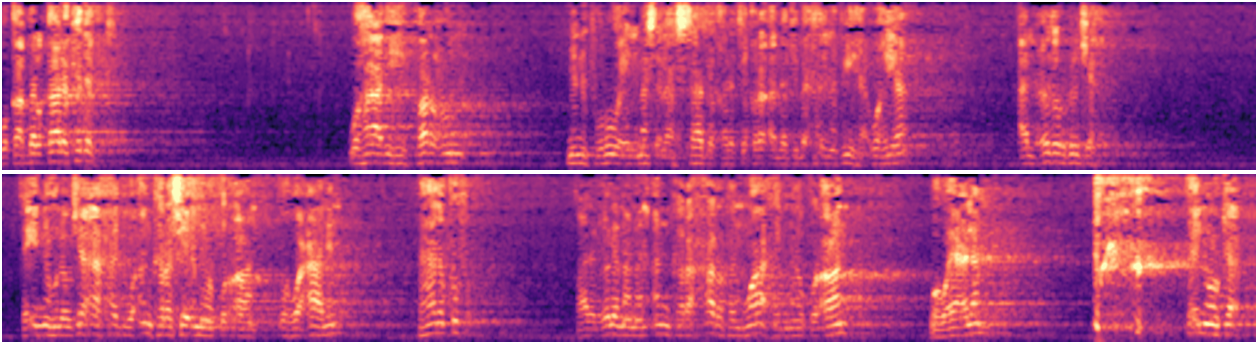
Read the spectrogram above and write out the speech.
بل قال كذبت. وهذه فرع من فروع المسألة السابقة التي التي بحثنا فيها وهي العذر بالجهل. فإنه لو جاء أحد وأنكر شيئا من القرآن وهو عالم فهذا كفر. قال العلماء من أنكر حرفا واحد من القرآن وهو يعلم فإنه كافر.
